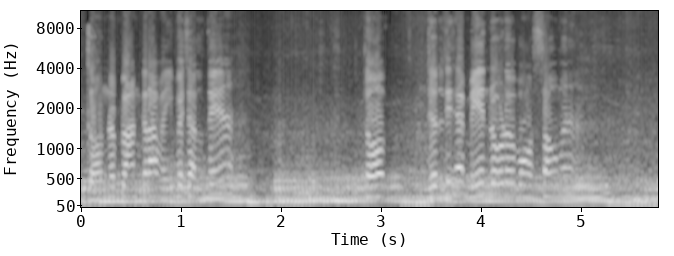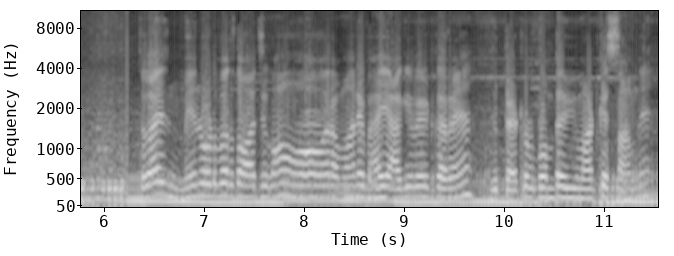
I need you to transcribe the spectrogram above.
तो हमने प्लान करा, वहीं पे चलते हैं। तो अब जल्दी से मेन रोड पर पहुँचता हूँ मैं। तो भाई मेन रोड पर तो आ चुका हूँ और हमारे भाई आगे वेट कर रहे हैं, जो पेट्रोल पंप है वी मार्ट के सामने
